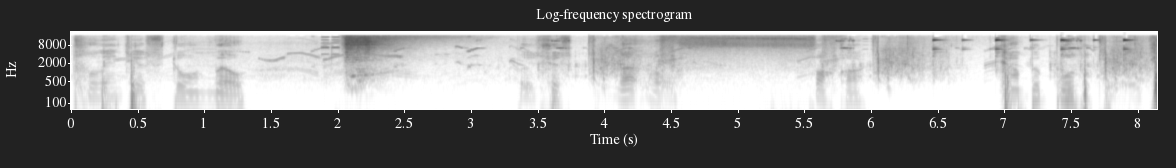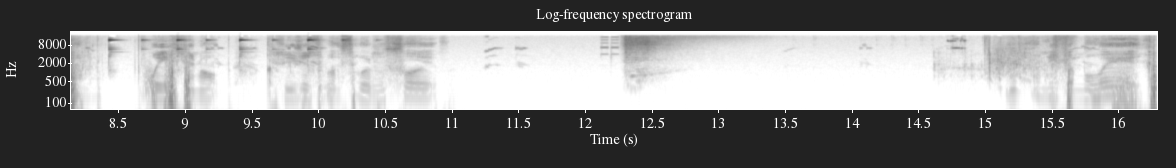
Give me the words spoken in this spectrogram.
plenty of stone mill. But it's just that little fucker can't be bothered, can't be waking up because he just wants to go to sleep. I need him awake.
